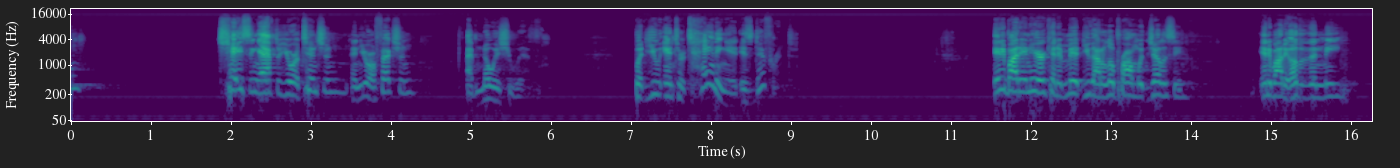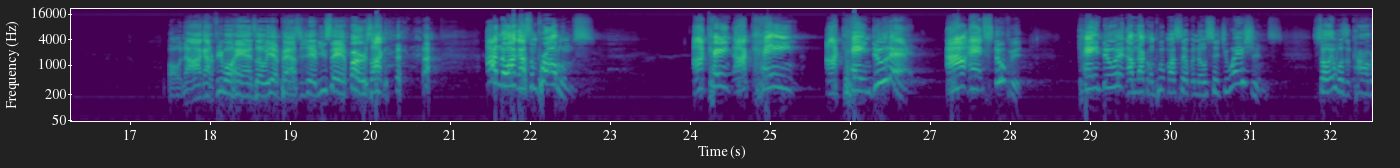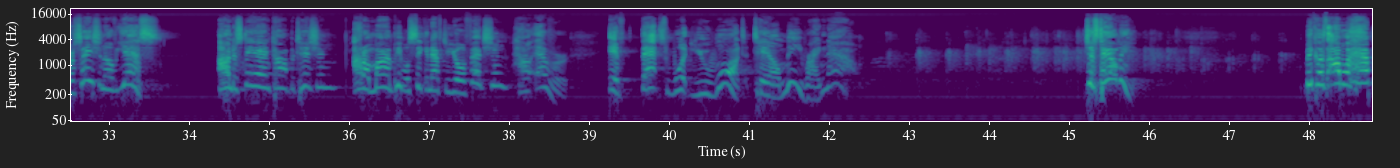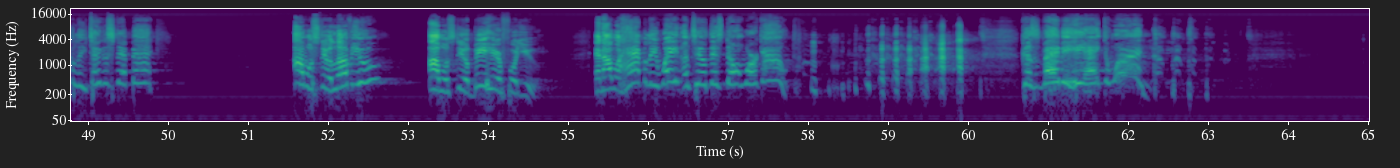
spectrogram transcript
chasing after your attention and your affection, I have no issue with. But you entertaining it is different. Anybody in here can admit you got a little problem with jealousy? Anybody other than me? Oh, now I got a few more hands over here, Pastor Jay. If you say it first, I, I know I got some problems. I can't, I can't, I can't do that. I'll act stupid. Can't do it. I'm not to put myself in those situations. So it was a conversation of yes, I understand competition. I don't mind people seeking after your affection. However, if that's what you want, tell me right now. Just tell me. Because I will happily take a step back. I will still love you. I will still be here for you. And I will happily wait until this don't work out. Because maybe he ain't the one.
